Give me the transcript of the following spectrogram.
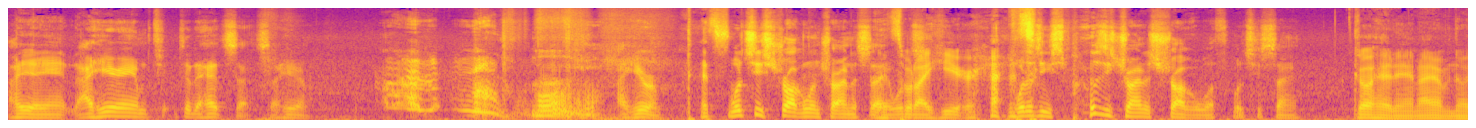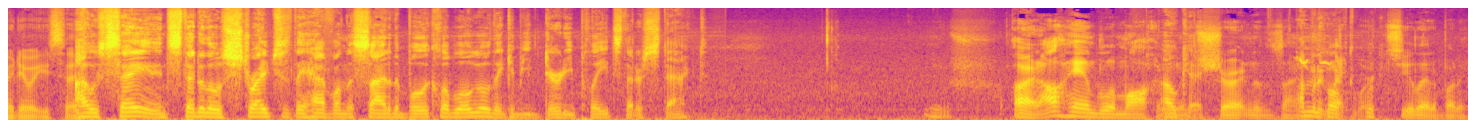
I hear him, I hear him t- to the headsets. I hear him. I hear him. That's What's he struggling trying to say? that's what I hear. What is he? What is he trying to struggle with? What's he saying? Go ahead, Ann. I have no idea what you said. I was saying instead of those stripes that they have on the side of the Bullet Club logo, they could be dirty plates that are stacked. All right, I'll handle the marketing of the Okay. shirt and the design. I'm gonna go Cool. back to work. See you later, buddy.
